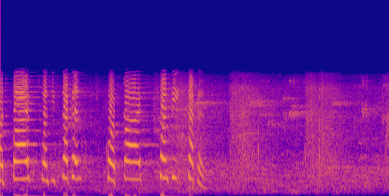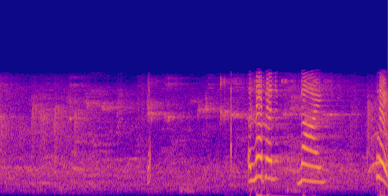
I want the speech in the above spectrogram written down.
Court 5, 20 seconds. Court 5, 20 seconds. 11, 9, play.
